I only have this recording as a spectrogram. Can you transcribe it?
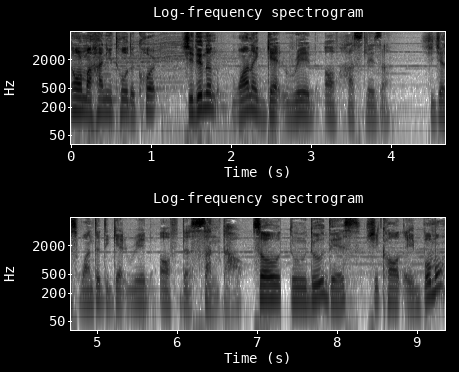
Noor Mahani told the court she didn't want to get rid of Hasleza. She just wanted to get rid of the Santau. So to do this, she called a Bomo,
